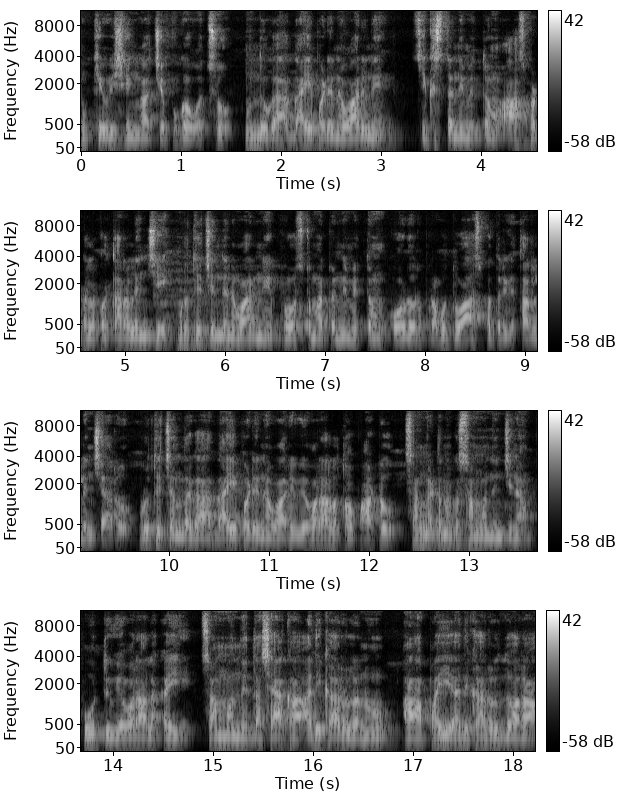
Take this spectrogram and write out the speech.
ముఖ్య విషయంగా చెప్పుకోవచ్చు. ముందుగా గాయపడిన వారిని చికిత్స నిమిత్తం హాస్పిటల్కు తరలించి మృతి చెందిన వారిని పోస్టుమార్టం నిమిత్తం కోడూరు ప్రభుత్వ ఆసుపత్రికి తరలించారు. మృతి చెందగా గాయపడిన వారి వివరాలతో పాటు సంఘటనకు సంబంధించిన పూర్తి వివరాలకై సంబంధిత శాఖ అధికారులను ఆ పై అధికారుల ద్వారా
